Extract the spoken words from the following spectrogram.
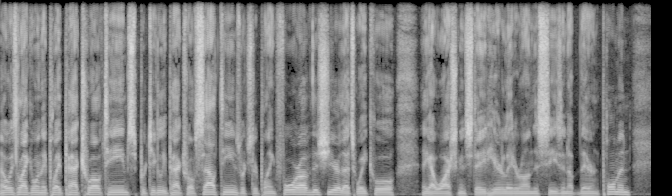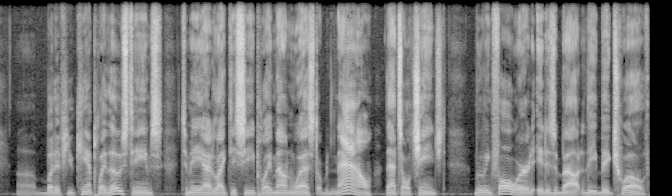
I always like it when they play Pac 12 teams, particularly Pac 12 South teams, which they're playing four of this year. That's way cool. They got Washington State here later on this season up there in Pullman. Uh, but if you can't play those teams, to me, I'd like to see play Mountain West. But now that's all changed. Moving forward, it is about the Big 12.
